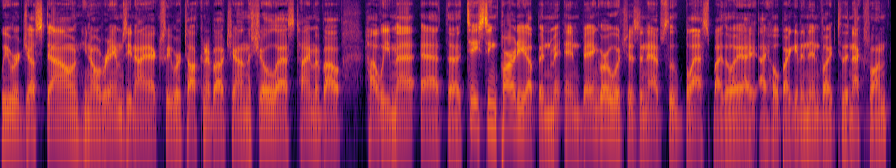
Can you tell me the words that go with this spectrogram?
We were just down, you know, Ramsey and I actually were talking about you on the show last time about how we met at the tasting party up in, in Bangor, which is an absolute blast, by the way. I, I hope I get an invite to the next one.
